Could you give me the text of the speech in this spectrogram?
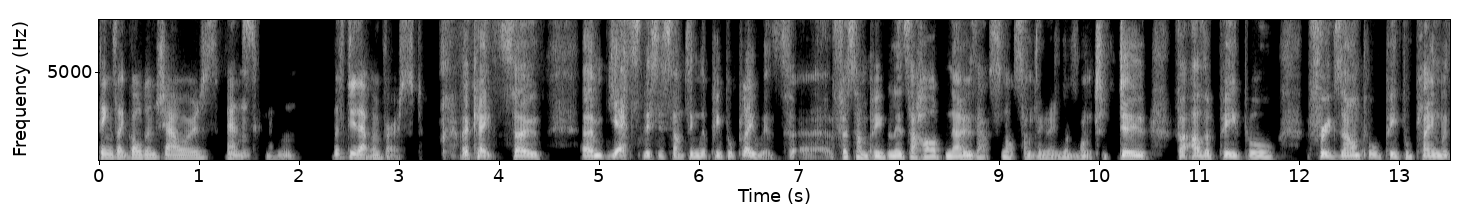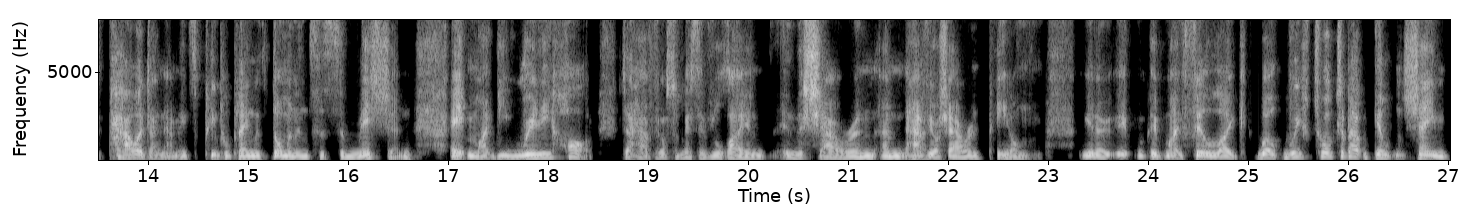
things like golden showers and Mhm, mhm. Let's do that one first. Okay, so um, yes, this is something that people play with. Uh, for some people, it's a hard no. That's not something they would want to do. For other people, for example, people playing with power dynamics, people playing with dominance and submission, it might be really hot to have your submissive lie in, in the shower and, and have your shower and pee on them. You know, it, it might feel like, well, we've talked about guilt and shame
